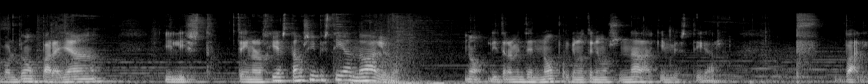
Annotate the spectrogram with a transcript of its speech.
Volvemos para allá. Y listo. Tecnología, ¿estamos investigando algo? No, literalmente no, porque no tenemos nada que investigar. vale.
